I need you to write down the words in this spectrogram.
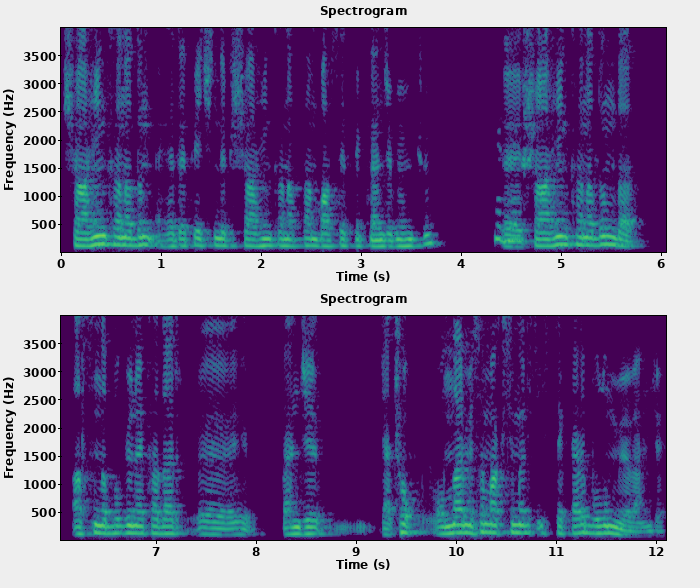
Şahin kanadın HDP içinde bir Şahin kanattan bahsetmek bence mümkün. E, Şahin kanadın da aslında bugüne kadar e, bence ya çok onlar mesela maksimalist isteklerde bulunmuyor bence.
